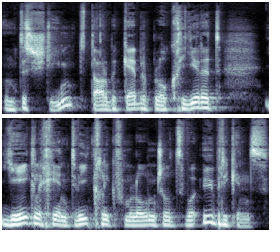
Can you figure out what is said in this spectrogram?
Und das stimmt. Die Arbeitgeber blockieren jegliche Entwicklung vom Lohnschutz, wo übrigens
